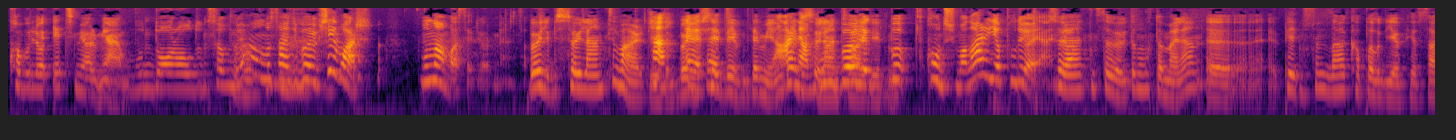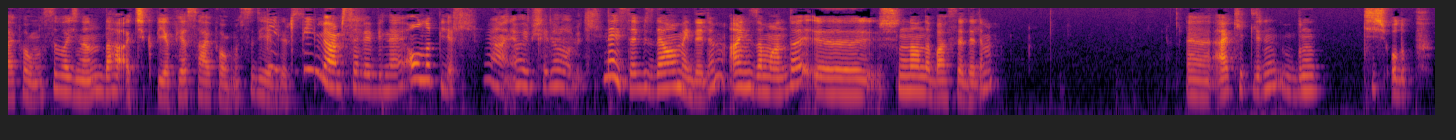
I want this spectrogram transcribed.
kabul etmiyorum yani. Bunun doğru olduğunu savunuyorum Tamam. ama sadece böyle bir şey var. Bundan bahsediyorum yani. Böyle bir söylenti var diyelim. Heh, Böyle evet, bir şey evet. de- demeyelim. Böyle Aynen bu söylenti var böyle diyelim. bu konuşmalar yapılıyor yani. Söylentinin sebebi de muhtemelen e, penisin daha kapalı bir yapıya sahip olması, vajinanın daha açık bir yapıya sahip olması diyebiliriz. Bilmiyorum sebebini. Olabilir. Yani öyle bir şeyler olabilir. Neyse biz devam edelim. Aynı zamanda e, şundan da bahsedelim. E, erkeklerin bunun çiş olup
